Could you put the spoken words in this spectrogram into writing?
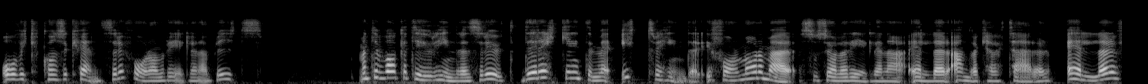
och vilka konsekvenser det får om reglerna bryts. Men tillbaka till hur hindren ser ut. Det räcker inte med yttre hinder i form av de här sociala reglerna eller andra karaktärer eller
